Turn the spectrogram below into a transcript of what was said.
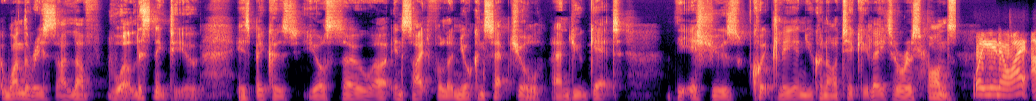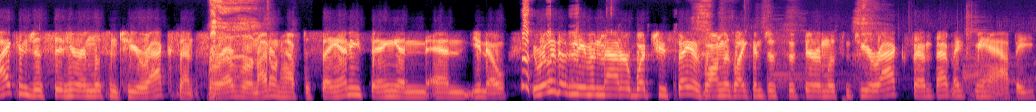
one of the reasons I love well listening to you is because you're so uh, insightful and you're conceptual and you get the issues quickly and you can articulate a response. Well, you know, I, I can just sit here and listen to your accent forever and I don't have to say anything and and you know, it really doesn't even matter what you say as long as I can just sit there and listen to your accent. That makes me happy.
